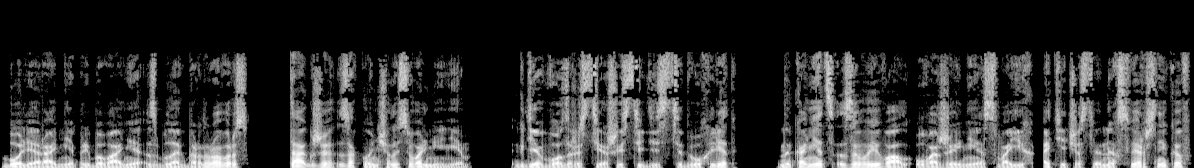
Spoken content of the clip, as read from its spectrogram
Более раннее пребывание с Blackburn Rovers также закончилось увольнением где в возрасте 62 лет наконец завоевал уважение своих отечественных сверстников,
